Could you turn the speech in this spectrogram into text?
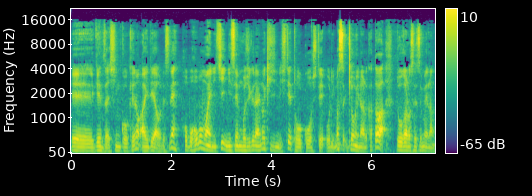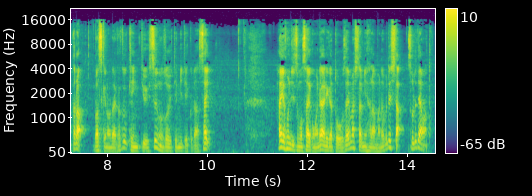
え、現在進行形のアイデアをですね、ほぼほぼ毎日2000文字ぐらいの記事にして投稿しております。興味のある方は動画の説明欄からバスケの大学研究室覗いてみてください。はい、本日も最後までありがとうございました。三原学でした。それではまた。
